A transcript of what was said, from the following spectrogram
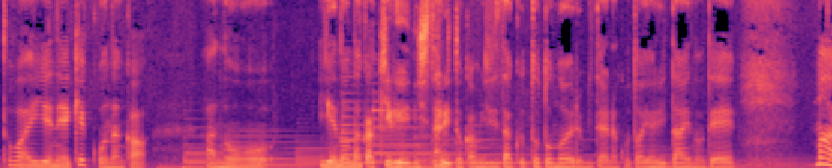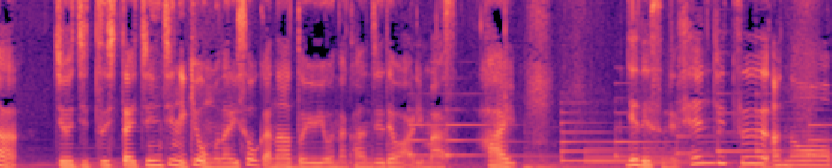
とはいえね結構なんかあの家の中きれいにしたりとか身支度整えるみたいなことはやりたいのでまあ充実した一日に今日もなりそうかなというような感じではあります。はいでですね先日あの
